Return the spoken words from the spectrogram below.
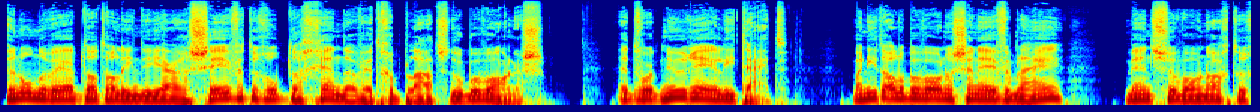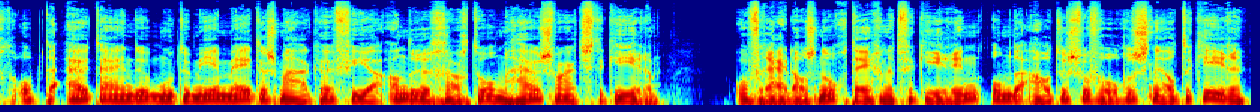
Een onderwerp dat al in de jaren 70 op de agenda werd geplaatst door bewoners. Het wordt nu realiteit. Maar niet alle bewoners zijn even blij. Mensen woonachtig op de uiteinden moeten meer meters maken via andere grachten om huiswaarts te keren. Of rijden alsnog tegen het verkeer in om de auto's vervolgens snel te keren.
